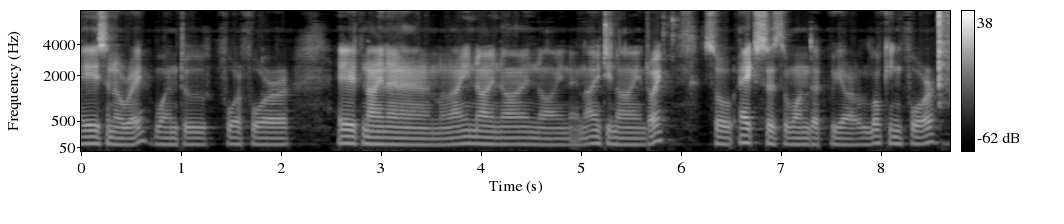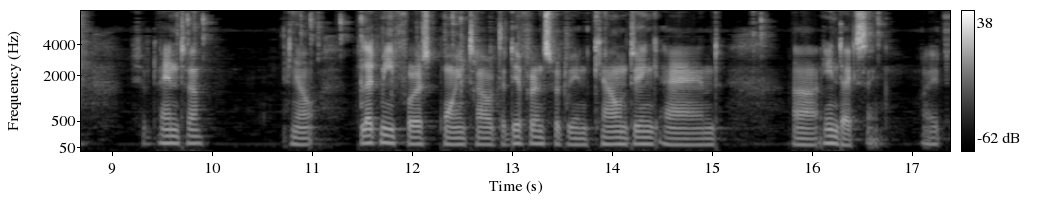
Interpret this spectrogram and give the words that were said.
a is an array. 1 2 4 4 8 9 9 9 9 9 9 and 99 right? So x is the one that we are looking for. Shift enter. Now let me first point out the difference between counting and uh, indexing right?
